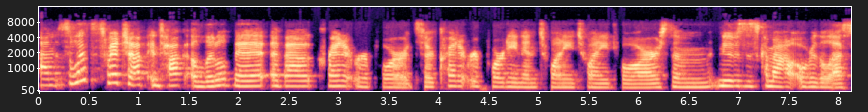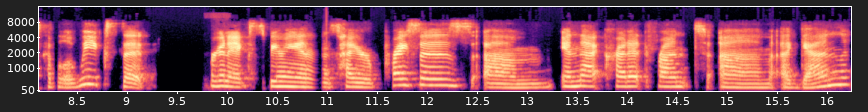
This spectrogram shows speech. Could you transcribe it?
um, so let's switch up and talk a little bit about credit reports or credit reporting in 2024. Some news has come out over the last couple of weeks that we're going to experience higher prices um, in that credit front um, again.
